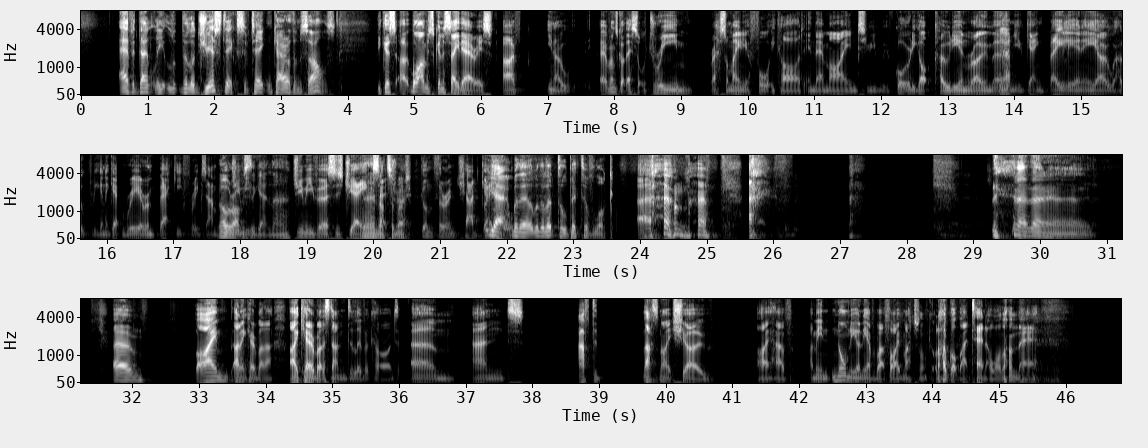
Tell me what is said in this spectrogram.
evidently, l- the logistics have taken care of themselves. Because uh, what I was going to say there is I've you know everyone's got their sort of dream WrestleMania 40 card in their mind. You, we've already got Cody and Roman, and you're getting Bayley and Iyo. We're hopefully going to get Rhea and Becky, for example. Oh, we're Jimmy, obviously getting there. Jimmy versus Jey, etc. not so much. Gunther and Chad Gable. Yeah, with a with a little bit of luck. Um, no, no, no, no. Um, but I'm I don't care about that. I care about the stand and deliver card. Um, and after last night's show, I have. I mean, normally you only have about five matches on the card. I've got about ten I want on there.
